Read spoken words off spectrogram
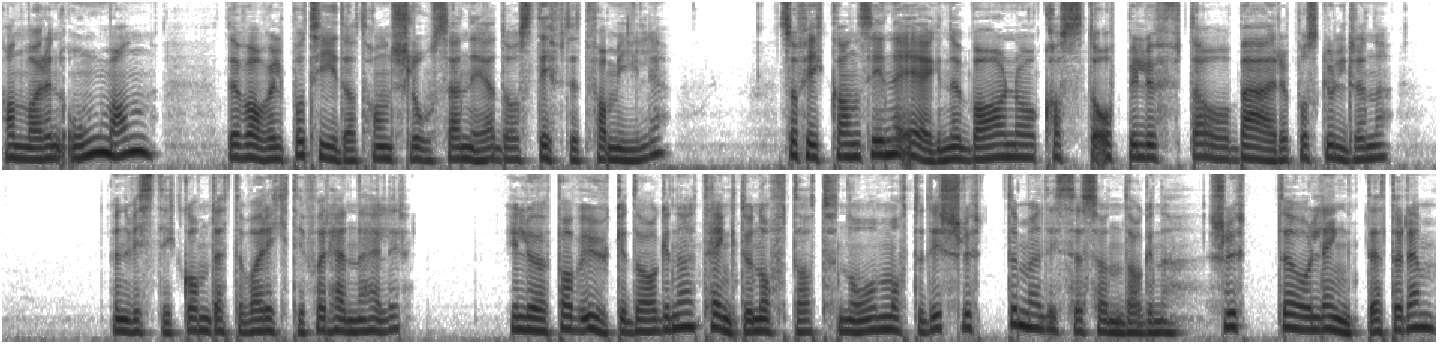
Han var en ung mann det var vel på tide at han slo seg ned og stiftet familie. Så fikk han sine egne barn å kaste opp i lufta og bære på skuldrene. Hun visste ikke om dette var riktig for henne heller. I løpet av ukedagene tenkte hun ofte at nå måtte de slutte med disse søndagene, slutte å lengte etter dem,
